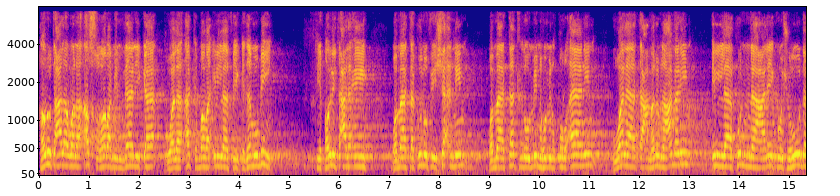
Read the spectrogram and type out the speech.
قوله تعالى ولا أصغر من ذلك ولا أكبر إلا في كتاب مبين في قوله تعالى إيه؟ وما تكون في شأن وما تتلو منه من قرآن ولا تعملون عمل إلا كنا عليكم شهودا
